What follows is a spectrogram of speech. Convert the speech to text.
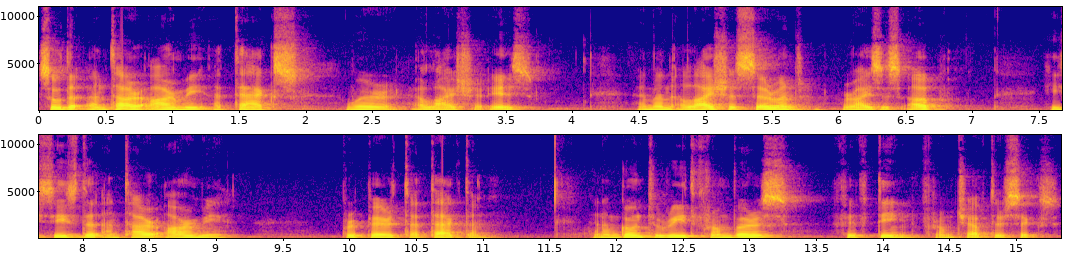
So the entire army attacks where Elisha is. And when Elisha's servant rises up, he sees the entire army prepared to attack them. And I'm going to read from verse 15 from chapter 6.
